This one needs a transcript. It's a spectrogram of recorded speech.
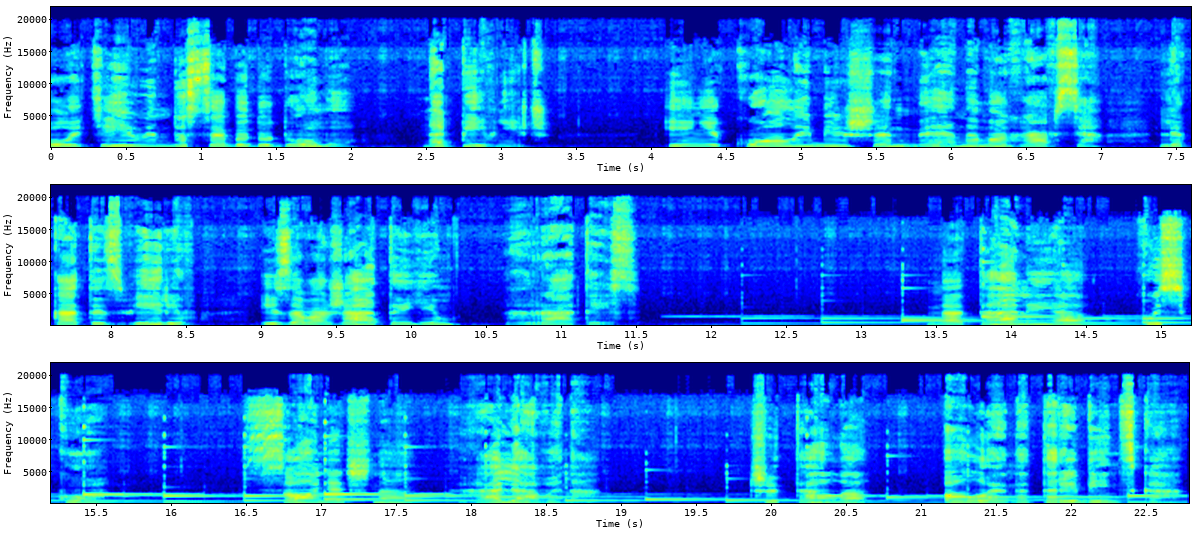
Полетів він до себе додому на північ і ніколи більше не намагався лякати звірів і заважати їм гратись. Наталія Кузько Сонячна галявина читала Олена Теребінська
